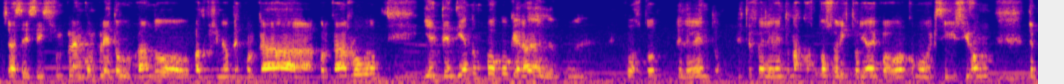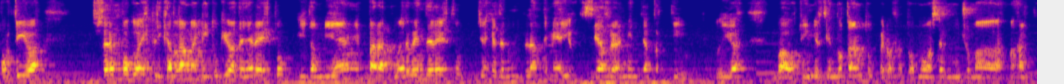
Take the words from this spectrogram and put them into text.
O sea, se, se, hizo un plan completo buscando patrocinantes por cada, por cada rubro y entendiendo un poco que era el, el costo del evento. Este fue el evento más costoso de la historia de Ecuador como exhibición deportiva. Entonces era un poco explicar la magnitud que iba a tener esto y también para poder vender esto tienes que tener un plan de medios que sea realmente atractivo tú digas, wow, estoy invirtiendo tanto, pero el retorno va a ser mucho más, más alto.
